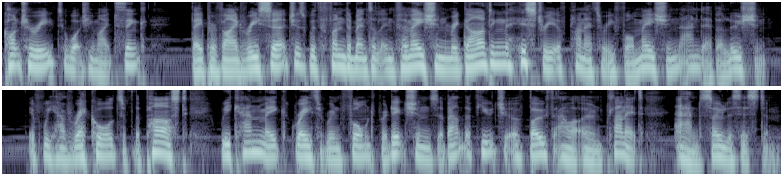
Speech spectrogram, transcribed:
Contrary to what you might think, they provide researchers with fundamental information regarding the history of planetary formation and evolution. If we have records of the past, we can make greater informed predictions about the future of both our own planet and solar system,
